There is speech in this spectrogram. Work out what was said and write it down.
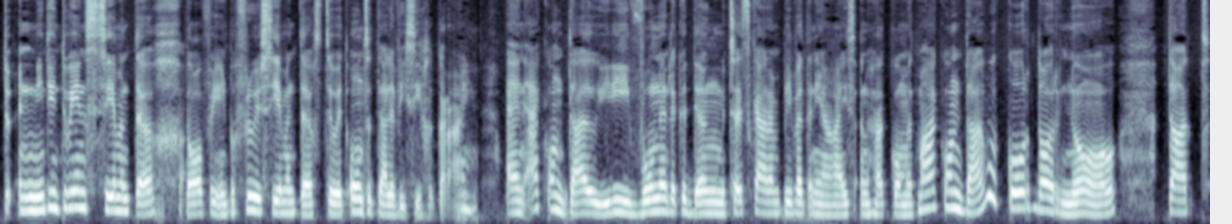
in 1972, daarvoor in die vroeë 70's toe het ons 'n televisie gekry. En ek onthou hierdie wonderlike ding met sy skermpie wat in die huis ingekom het, maar ek onthou 'n kort daarna dat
